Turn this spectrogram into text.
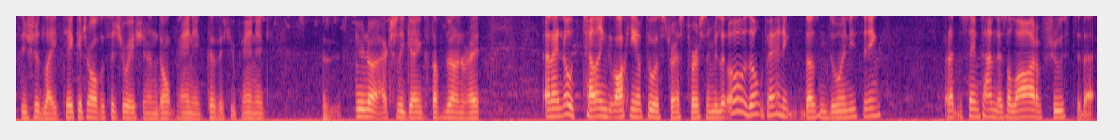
So you should like take control of the situation and don't panic because if you panic, you're not actually getting stuff done, right? And I know telling, walking up to a stressed person, be like, oh, don't panic, doesn't do anything. But at the same time, there's a lot of truth to that.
